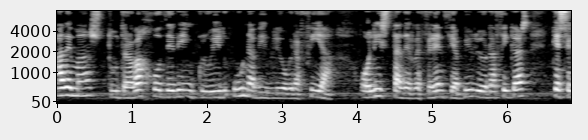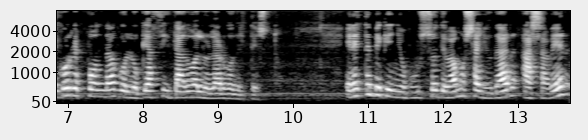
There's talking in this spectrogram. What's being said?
Además, tu trabajo debe incluir una bibliografía o lista de referencias bibliográficas que se corresponda con lo que has citado a lo largo del texto. En este pequeño curso te vamos a ayudar a saber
